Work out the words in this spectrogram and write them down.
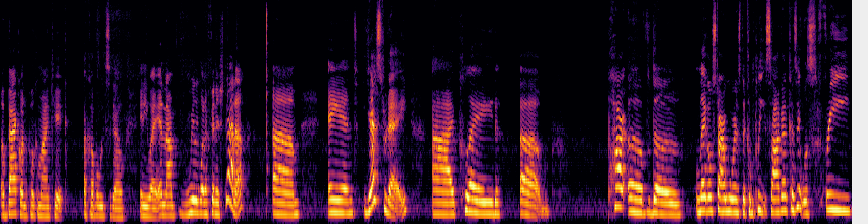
uh, back on the Pokemon kick a couple weeks ago. Anyway, and I really want to finish that up. Um, and yesterday I played um, part of the Lego Star Wars: The Complete Saga because it was free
